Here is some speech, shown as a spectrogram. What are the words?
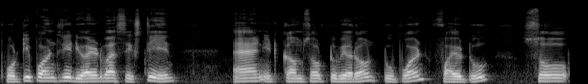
40.3 divided by 16 and it comes out to be around 2.52. So,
